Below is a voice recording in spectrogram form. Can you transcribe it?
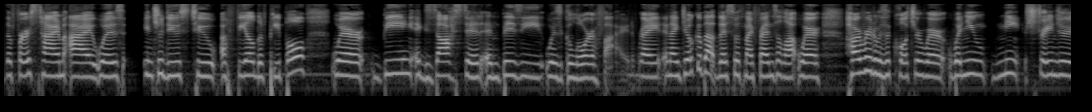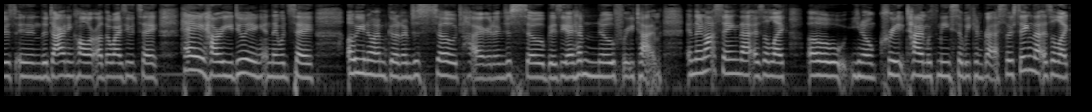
the first time I was introduced to a field of people where being exhausted and busy was glorified, right? And I joke about this with my friends a lot where Harvard was a culture where when you meet strangers in the dining hall or otherwise, you would say, Hey, how are you doing? And they would say, Oh, you know, I'm good. I'm just so tired. I'm just so busy. I have no free time. And they're not saying that as a like, Oh, you know, create time with me so we can rest. They're saying that as a like,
